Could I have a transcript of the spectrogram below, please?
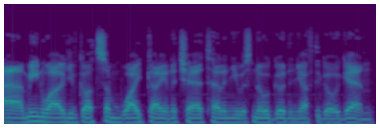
Uh, meanwhile, you've got some white guy in a chair telling you it's no good and you have to go again.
